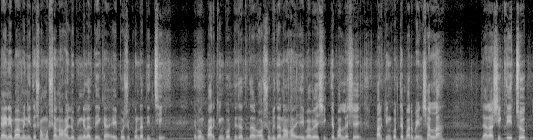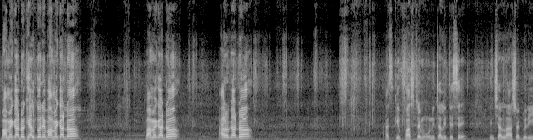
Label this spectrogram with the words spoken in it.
ডাইনে বামে নিতে সমস্যা না হয় লুকিং গ্লাস দেখা। এই প্রশিক্ষণটা দিচ্ছি এবং পার্কিং করতে যাতে তার অসুবিধা না হয়, এইভাবে শিখতে পারলে সে পার্কিং করতে পারবে ইনশাল্লাহ। যারা শিখতে ইচ্ছুক, বামে কাটো, খেয়াল করে, বামে কাটো বামে কাটো আরও কাটো। আজকে ফার্স্ট টাইম উনি চালিতেছে ইনশাল্লাহ আশা করি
